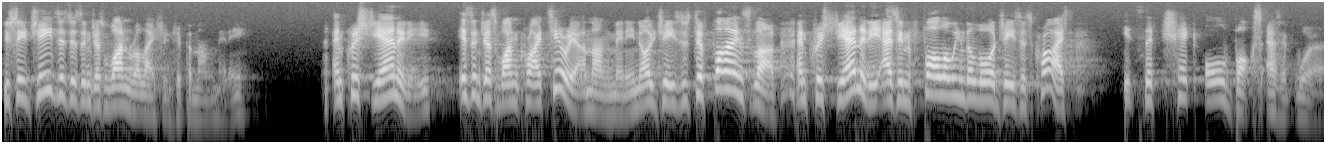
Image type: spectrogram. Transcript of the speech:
You see, Jesus isn't just one relationship among many. And Christianity isn't just one criteria among many. No, Jesus defines love. And Christianity, as in following the Lord Jesus Christ, it's the check all box, as it were.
